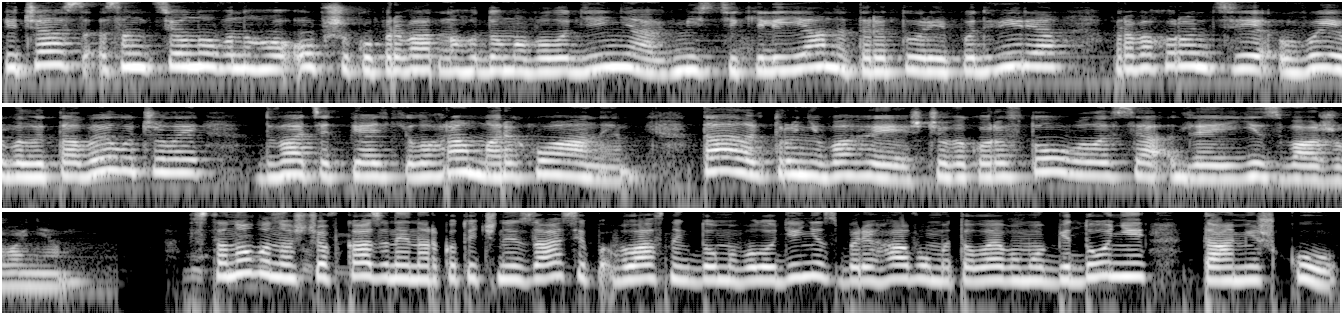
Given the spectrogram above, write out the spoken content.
Під час санкціонованого обшуку приватного домоволодіння в місті Кілія на території подвір'я правоохоронці виявили та вилучили 25 кг марихуани та електронні ваги, що використовувалися для її зважування. Встановлено, що вказаний наркотичний засіб власник домоволодіння зберігав у металевому бідоні та мішку.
